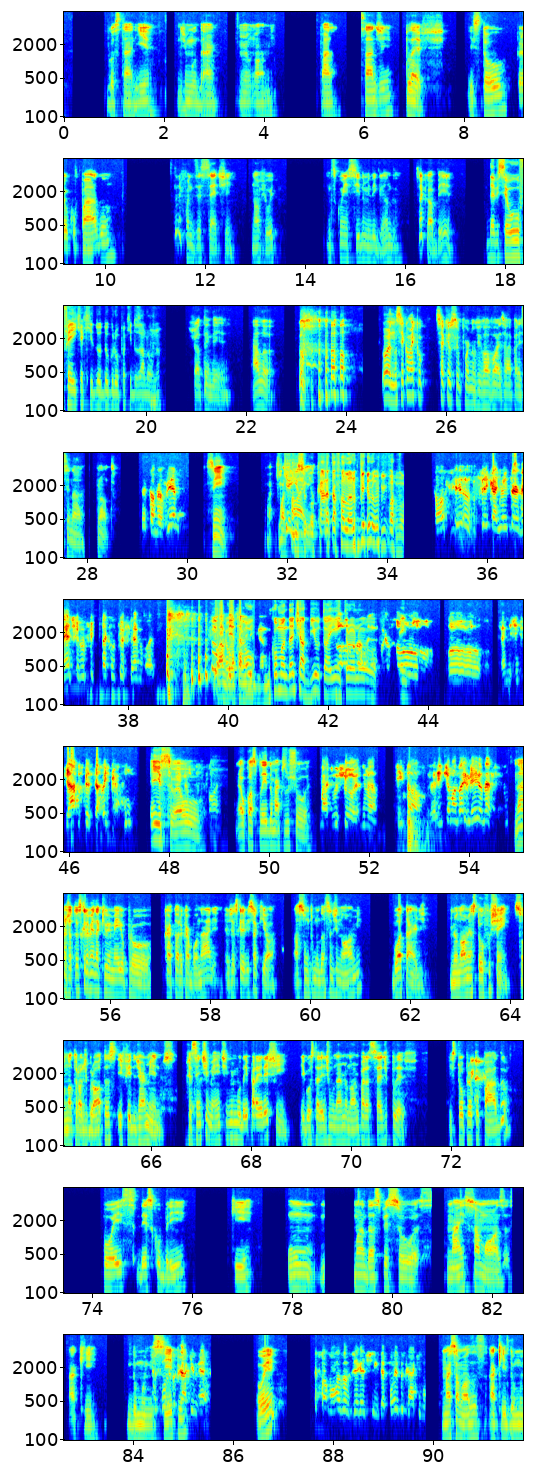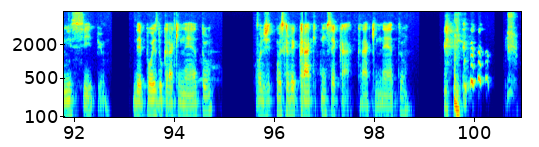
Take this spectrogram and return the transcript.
gostaria de mudar meu nome para Sadplef. Estou preocupado. Telefone 1798 desconhecido me ligando. Será que é o AB? Deve ser o fake aqui do, do grupo aqui dos alunos. Deixa eu atender ele. Alô? Ô, eu não sei como é que eu. Será que se eu pôr no Viva Voz vai aparecer? Não. Pronto. Vocês estão me ouvindo? Sim. O que, que é isso? O cara tá falando pelo Viva Voz. Só que eu não sei, caiu a internet, eu não sei o que tá acontecendo, mas. O AB É tá é me o- ligando. O comandante Abilton aí entrou no. Eu sou o, o enviado especial em Cabu. Isso, é o. É o cosplay do Marcos Uchoa. Marcos show, ele mesmo. Então, a gente ia mandar e-mail, né? Não, já tô escrevendo aqui o e-mail pro Cartório Carbonari. Eu já escrevi isso aqui, ó. Assunto mudança de nome. Boa tarde. Meu nome é Astolfo Shen. Sou natural de Brotas e filho de armênios. Recentemente me mudei para Erechim e gostaria de mudar meu nome para Sede Plef. Estou preocupado, pois descobri que um- uma das pessoas mais famosas aqui do Depois do município. Oi? é famosa de Erechim, depois do Cracknet. Mais famosas aqui do município. Depois do craque Neto. Vou, vou escrever craque com CK. Craque Neto.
